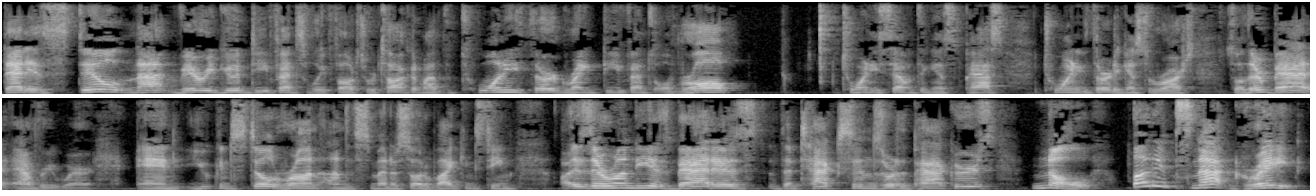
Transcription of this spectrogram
that is still not very good defensively, folks. We're talking about the 23rd ranked defense overall, 27th against the pass, 23rd against the rush. So they're bad everywhere. And you can still run on this Minnesota Vikings team. Uh, is their run D as bad as the Texans or the Packers? No, but it's not great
